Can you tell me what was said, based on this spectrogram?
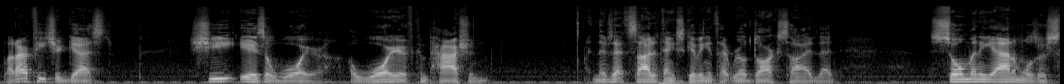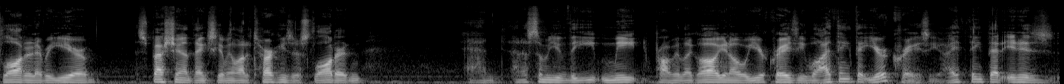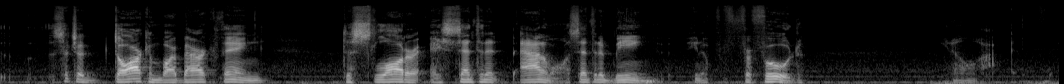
But our featured guest, she is a warrior, a warrior of compassion. And there's that side of Thanksgiving, it's that real dark side that so many animals are slaughtered every year, especially on Thanksgiving. A lot of turkeys are slaughtered. And, and I know some of you that eat meat probably like, oh, you know, you're crazy. Well, I think that you're crazy. I think that it is such a dark and barbaric thing to slaughter a sentient animal, a sentient being, you know, for food. You know,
